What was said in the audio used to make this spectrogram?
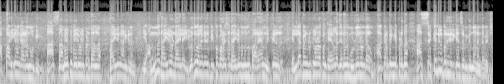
അപ്പ അടിക്കണം കാരണം നോക്കി. ആ സമയത്ത് പേര് വെളിപ്പെടുത്താനുള്ള ധൈര്യം കാണിക്കണം. ഈ അന്ന് ധൈര്യം ഉണ്ടായില്ല. ഇരുപത് കൊല്ലം കഴിഞ്ഞ് ഇപ്പോൾ കുറച്ച് ധൈര്യം എന്നൊന്നും പറയാൻ നിൽക്കരുത്. എല്ലാ പെൺകുട്ടികളോടൊപ്പം കേരള ജനത മുഴുവൻ ഉണ്ടാവും. ആക്രമിക്കപ്പെടുന്ന ആ സെക്കൻഡിൽ പ്രതികരിക്കാൻ ശ്രമിക്കുന്നതാണ് എന്റെ അപേക്ഷ.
